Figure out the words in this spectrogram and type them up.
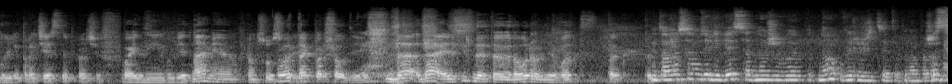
были протесты против войны в Вьетнаме французской. Вот так прошел день. Да, да, действительно, это на уровне вот так. так. Ну, там на самом деле есть одно живое пятно. Вырежите это потом, пожалуйста.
